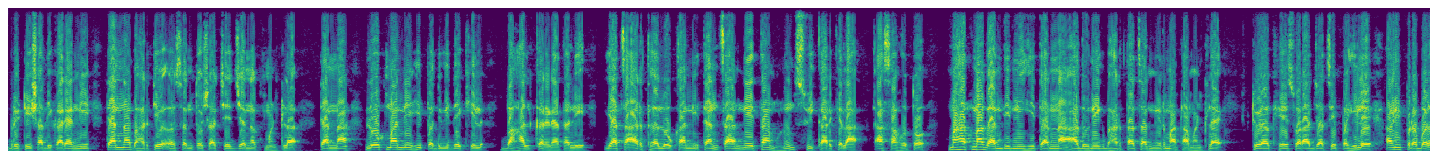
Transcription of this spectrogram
ब्रिटिश अधिकाऱ्यांनी त्यांना भारतीय असंतोषाचे जनक म्हटलं. त्यांना लोकमान्य ही पदवी देखील बहाल करण्यात आली. याचा अर्थ लोकांनी त्यांचा नेता म्हणून स्वीकार केला. असा होतो. महात्मा गांधींनीही त्यांना आधुनिक भारताचा निर्माता म्हटलंय. टिळक हे स्वराज्याचे पहिले आणि प्रबळ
